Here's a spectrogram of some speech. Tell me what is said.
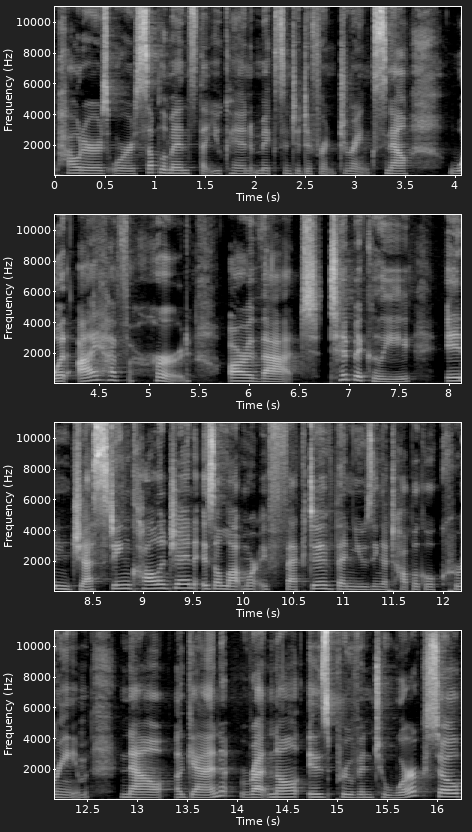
powders or supplements that you can mix into different drinks. Now, what I have heard are that typically ingesting collagen is a lot more effective than using a topical cream. Now, again, retinol is proven to work. So,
